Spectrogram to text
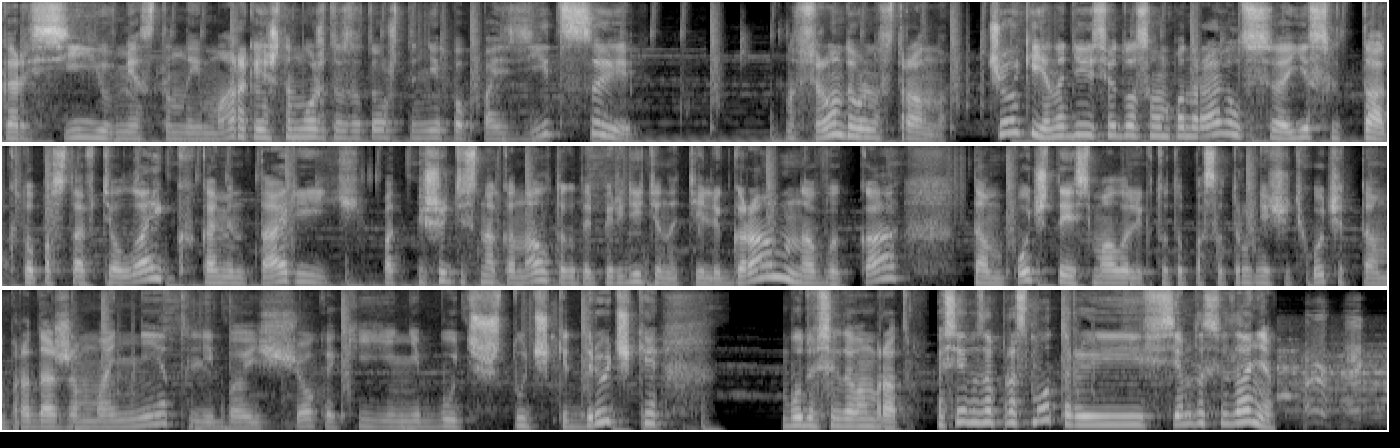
Гарсию вместо Неймара. Конечно, может из-за того, что не по позиции, но все равно довольно странно. Чуваки, я надеюсь, видос вам понравился. Если так, то поставьте лайк, комментарий, подпишитесь на канал, тогда перейдите на Телеграм, на ВК. Там почта есть, мало ли кто-то посотрудничать хочет, там продажа монет, либо еще какие-нибудь штучки-дрючки. Буду всегда вам рад. Спасибо за просмотр и всем до свидания. Perfect.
